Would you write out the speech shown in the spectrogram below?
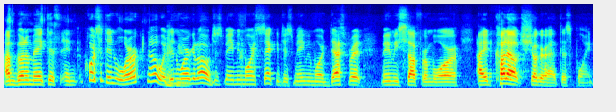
I'm going to make this. And of course, it didn't work. No, it didn't Mm-hmm. work at all. It just made me more sick. It just made me more desperate, made me suffer more. I had cut out sugar at this point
